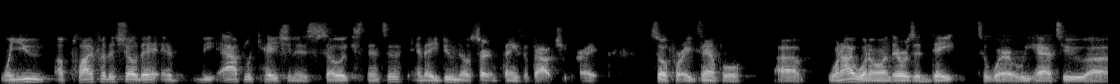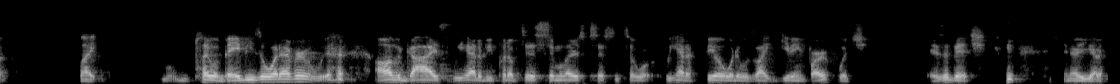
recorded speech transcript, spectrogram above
when you apply for the show, they the application is so extensive, and they do know certain things about you, right? So, for example, uh, when I went on, there was a date to where we had to uh, like play with babies or whatever. All the guys we had to be put up to a similar system, so we had to feel what it was like giving birth, which is a bitch. you know, you gotta.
